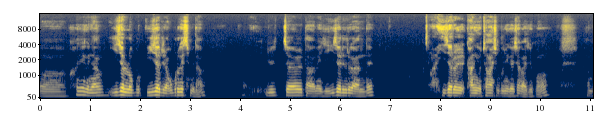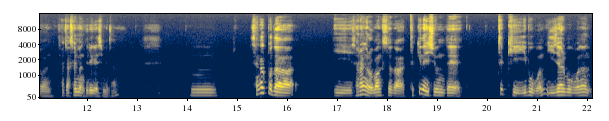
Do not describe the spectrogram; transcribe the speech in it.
어, 흔히 그냥 2절로 2절이라고 부르겠습니다. 1절 다음에 이제 2절이 들어가는데 2절을 강의 요청하신 분이 계셔가지고 한번 살짝 설명드리겠습니다. 음, 생각보다 이 사랑의 로망스가 듣기는 쉬운데 특히 이 부분, 2절 부분은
